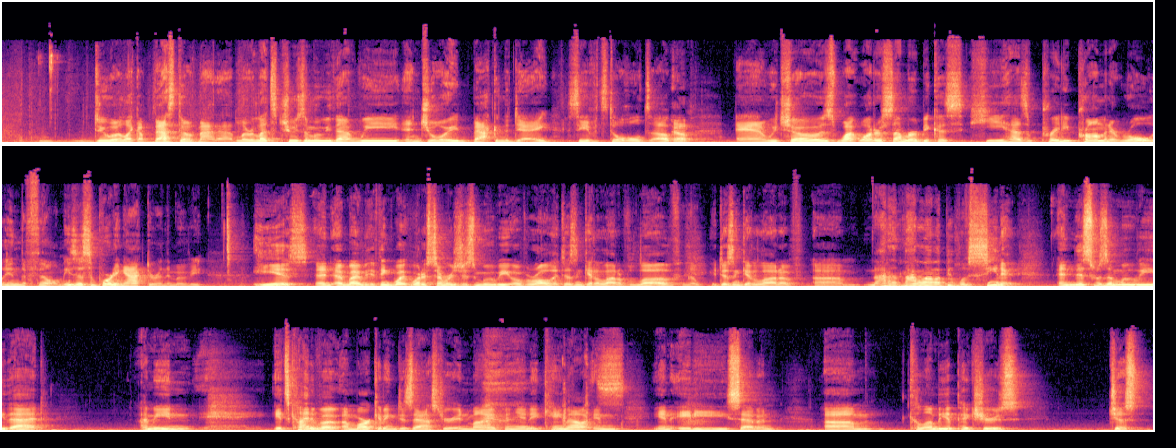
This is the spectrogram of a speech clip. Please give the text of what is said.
do a, like a best of Matt Adler. Let's choose a movie that we enjoyed back in the day, see if it still holds up. Yep. And we chose Whitewater Summer because he has a pretty prominent role in the film. He's a supporting actor in the movie. He is, and, and I think Whitewater Summer is just a movie overall that doesn't get a lot of love. It doesn't get a lot of um, not a, not a lot of people have seen it, and this was a movie that, I mean, it's kind of a, a marketing disaster in my opinion. It came out in in '87. Um, Columbia Pictures just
